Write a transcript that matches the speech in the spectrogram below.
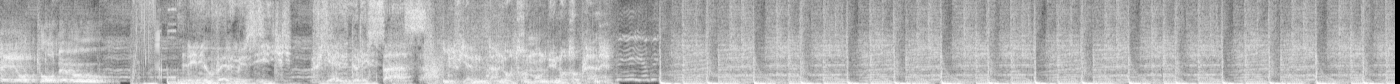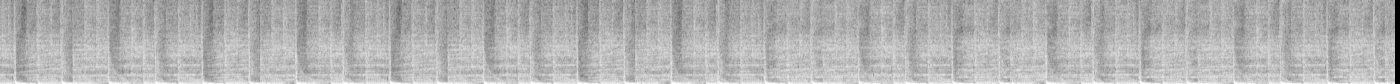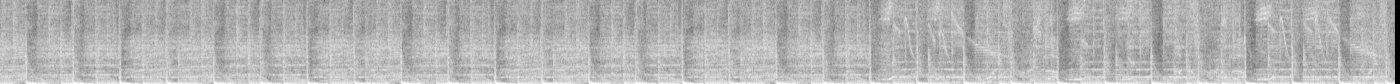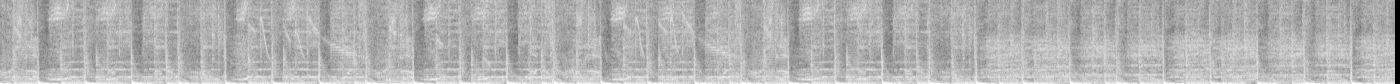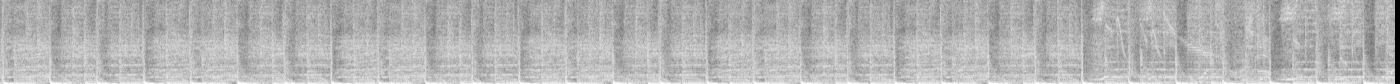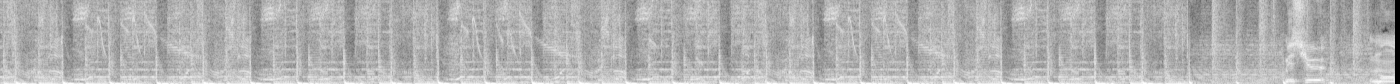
Autour de vous. Les nouvelles musiques viennent de l'espace. Ils viennent d'un autre monde, d'une autre planète.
